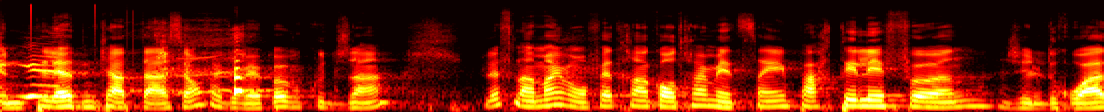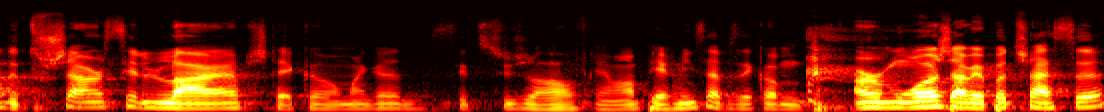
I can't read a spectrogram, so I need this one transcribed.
une pleine captation, fait qu'il y avait pas beaucoup de gens. Là, finalement, ils m'ont fait rencontrer un médecin par téléphone. J'ai le droit de toucher à un cellulaire. J'étais comme, oh my God, c'est-tu genre vraiment permis? Ça faisait comme un mois, j'avais pas touché à ça.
